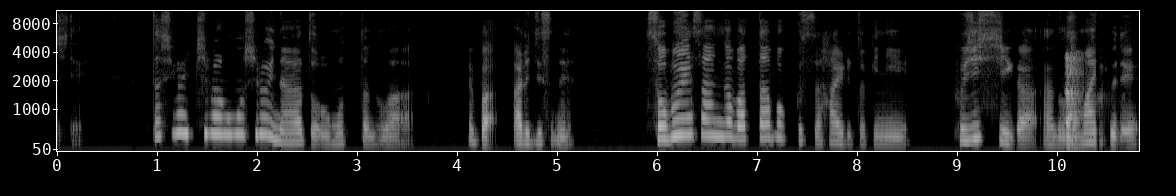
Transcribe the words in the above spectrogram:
して私が一番面白いなと思ったのはやっぱあれですね祖父江さんがバッターボックス入るときに藤氏があのあ。マイクで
